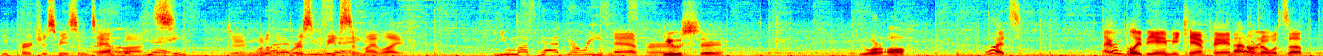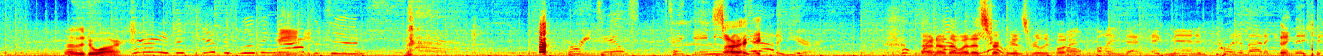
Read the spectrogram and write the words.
He purchased me some tampons Okay. during one of the worst you weeks of my life You must have your reasons. ever. You, sir. You are off. What? I haven't played the Amy campaign. I don't know what's up. Neither do I. Hey, the ship is losing Me altitude! Sorry. get out of here! I don't know that way. That struck me as really funny. I'll find that Eggman and put him out of commission.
